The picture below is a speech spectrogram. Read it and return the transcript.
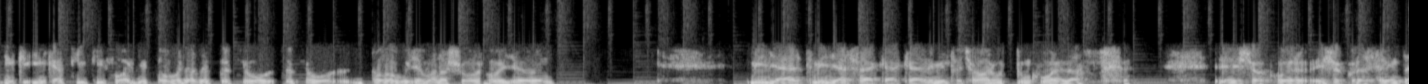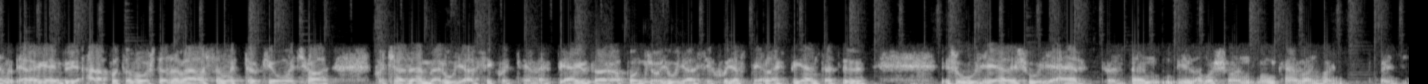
Ink- inkább ki, kifordítom, hogy az egy tök jó, tök jó dolog, ugye van a sor, hogy mindjárt, mindjárt fel kell kelni, mint hogyha aludtunk volna. és akkor, és akkor azt szerintem jelenlegi állapotomban most az a válaszom, hogy tök jó, hogyha, hogyha az ember úgy alszik, hogy tényleg eljut arra a pontra, hogy úgy alszik, hogy az tényleg pihentető, és úgy él, és úgy jár közben villamoson munkában, hogy, hogy,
